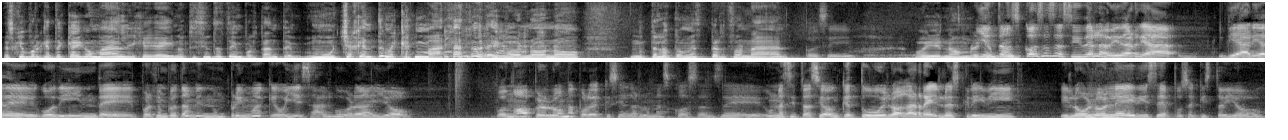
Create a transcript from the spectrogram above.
es que ¿por qué te caigo mal? Y dije, hey, no te sientas tan importante, mucha gente me cae mal, le digo, no, no, no te lo tomes personal, Pues sí. oye, no, hombre, Y entonces cosas así de la vida diaria de Godín, de, por ejemplo, también un primo de que, oye, es algo, ¿verdad? Y yo, pues no, pero luego me acordé que sí agarré unas cosas de una situación que tuve y lo agarré y lo escribí. Y luego lo leí y dice, pues aquí estoy yo.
